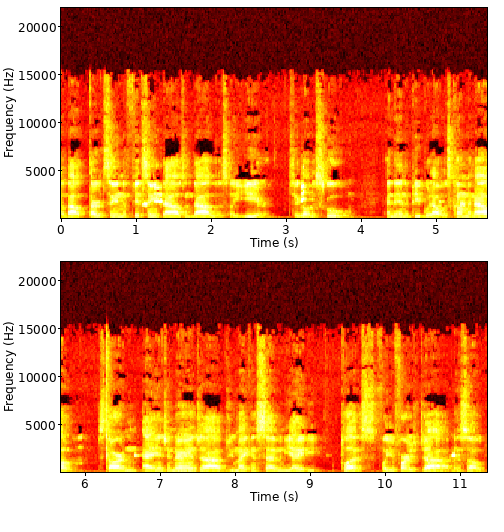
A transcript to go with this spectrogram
about thirteen to fifteen thousand dollars a year to go to school, and then the people that was coming out starting at engineering jobs, you making 70, 80 plus for your first job, and so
